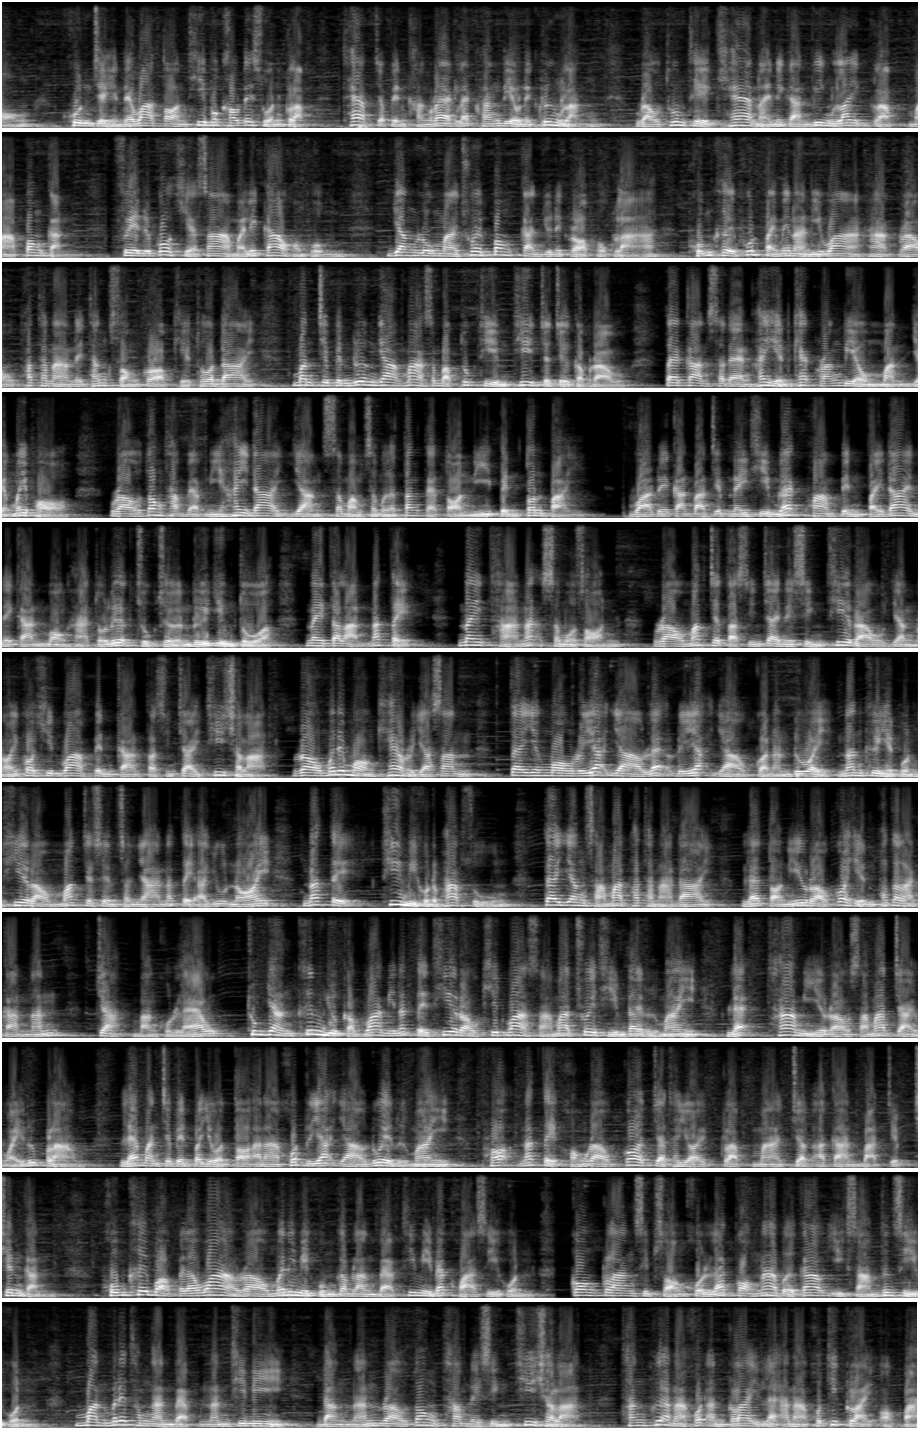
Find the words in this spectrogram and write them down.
92 คุณจะเห็นได้ว่าตอนที่พวกเขาได้สวนกลับ แทบจะเป็นครั้งแรกและครั้งเดียวในครึ่งหลัง เราทุ่มเทแค่ไหนในการวิ่งไล่กลับมาป้องกันเฟเดโกเคียซ่าหมายเลขเก้าของผม ยังลงมาช่วยป้องกันอยู่ในกรอบหกหลา ผมเคยพูดไปไม่นานนี้ว่าหากเราพัฒนาในทั้งสองกรอบเขตโทษได้ มันจะเป็นเรื่องยากมากสำหรับทุกทีมที่จะเจอกับเรา แต่การแสดงให้เห็นแค่ครั้งเดียวมันยังไม่พอ เราต้องทำแบบนี้ให้ได้อย่างสม่ำเสมอตั้งแต่ตอนนี้เป็นต้นไป ว่าด้วยการบาดเจ็บในทีมและความเป็นไปได้ในการมองหาตัวเลือกฉุกเฉินหรือยืมตัว ในตลาดนักเตะ ในฐานะสโมสร เรามักจะตัดสินใจในสิ่งที่เราอย่างน้อยก็คิดว่าเป็นการตัดสินใจที่ฉลาด เราไม่ได้มองแค่ระยะสั้น แต่ยังมองระยะยาวและระยะยาวกว่านั้นด้วย นั่นคือเหตุผลที่เรามักจะเซ็นสัญญานักเตะอายุน้อย นักเตะที่มีคุณภาพสูง แต่ยังสามารถพัฒนาได้ และตอนนี้เราก็เห็นพัฒนาการนั้นจากบางคนแล้ว ทุกอย่างขึ้นอยู่กับว่ามีนักเตะที่เราคิดว่าสามารถช่วยทีมได้หรือไม่ และถ้ามีเราสามารถจ่ายไหวหรือเปล่า และมันจะเป็นประโยชน์ต่ออนาคตระยะยาวด้วยหรือไม่ เพราะนักเตะของเราก็จะทยอยกลับมาจากอาการบาดเจ็บเช่นกัน ผมเคยบอกไปแล้วว่าเราไม่ได้มีขุมกำลังแบบที่มีแบ็คขวา 4 คน กองกลาง 12 คนและกองหน้าเบอร์ 9 อีก 3-4 คน มันไม่ได้ทำงานแบบนั้นที่นี่ ดังนั้นเราต้องทำในสิ่งที่ฉลาด ทั้งเพื่ออนาคตอันใกล้และอนาคตที่ไกลออกไป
